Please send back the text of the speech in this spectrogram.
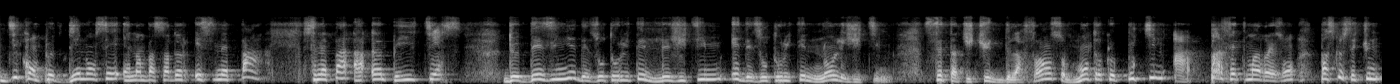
dit qu'on peut dénoncer un ambassadeur et ce n'est pas, ce n'est pas à un pays tierce de désigner des autorités légitimes et des autorités non légitimes. Cette attitude de la France montre que Poutine a parfaitement raison parce que c'est une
